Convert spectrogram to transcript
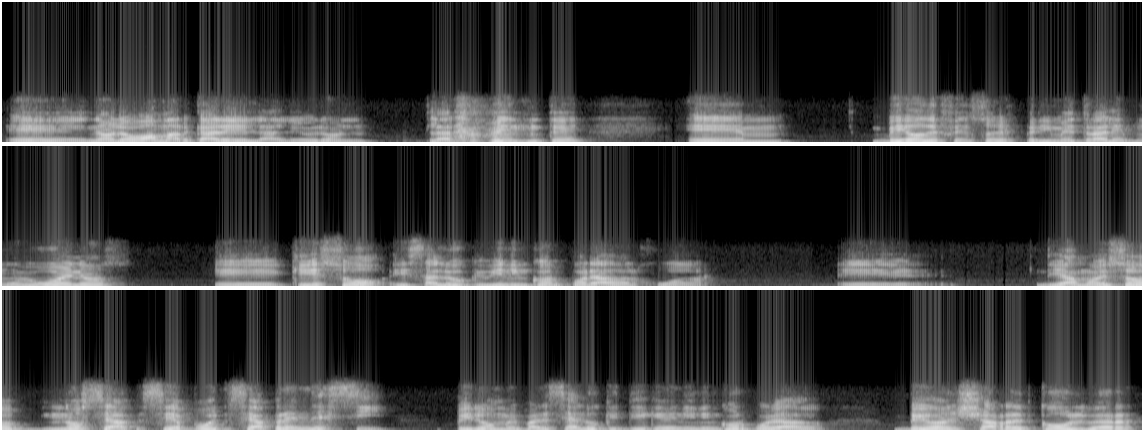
eh, no lo va a marcar él a Lebron, claramente. Em, veo defensores perimetrales muy buenos, eh, que eso es algo que viene incorporado al jugador. Eh, digamos, eso no se, se, aprende, sí, pero me parece algo que tiene que venir incorporado. Veo en Jared Colbert,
